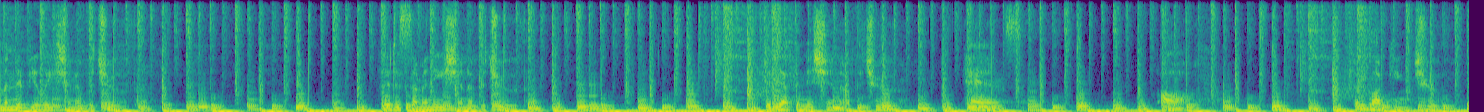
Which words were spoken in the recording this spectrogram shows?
the manipulation of the truth, the dissemination of the truth, the definition of the truth. Hands off the fucking truth.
